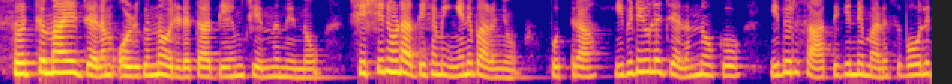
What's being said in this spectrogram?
സ്വച്ഛമായ ജലം ഒഴുകുന്ന ഒരിടത്ത് അദ്ദേഹം ചെന്ന് നിന്നു. ശിഷ്യനോട് അദ്ദേഹം ഇങ്ങനെ പറഞ്ഞു പുത്ര ഇവിടെയുള്ള ജലം നോക്കൂ. ഇതൊരു സാത്വികന്റെ മനസ്സ് പോലെ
